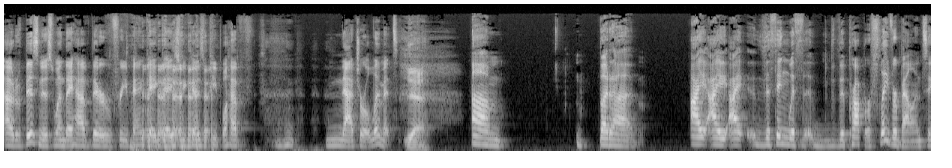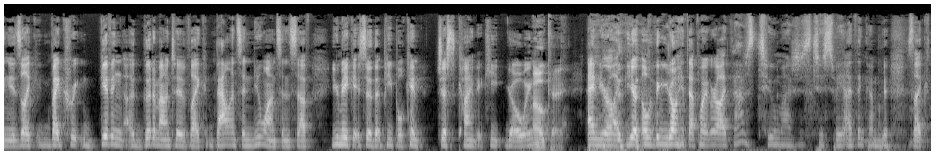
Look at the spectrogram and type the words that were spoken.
out of business when they have their free pancake days because people have natural limits. Yeah. Um, but uh, I, I, I, the thing with the proper flavor balancing is like by cre- giving a good amount of like balance and nuance and stuff, you make it so that people can just kind of keep going. Okay. And you're like, you're, you don't hit that point where you're like, that was too much, it's too sweet. I think I'm good. It's like,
